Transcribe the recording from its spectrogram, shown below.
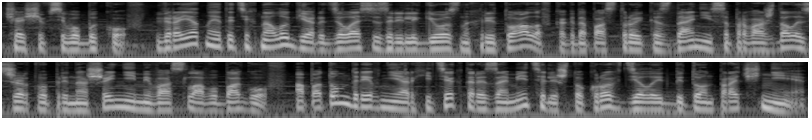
чаще всего быков. Вероятно, эта технология родилась из религиозных ритуалов, когда постройка зданий сопровождалась жертвоприношениями во славу богов. А потом древние архитекторы заметили, что кровь делает бетон прочнее.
